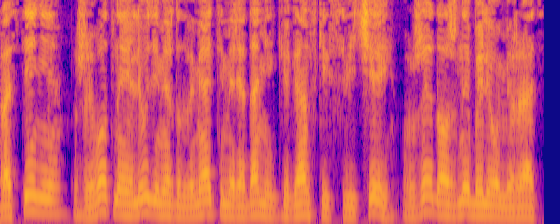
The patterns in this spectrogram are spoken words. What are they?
Растения, животные, люди между двумя этими рядами гигантских свечей уже должны были умирать.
